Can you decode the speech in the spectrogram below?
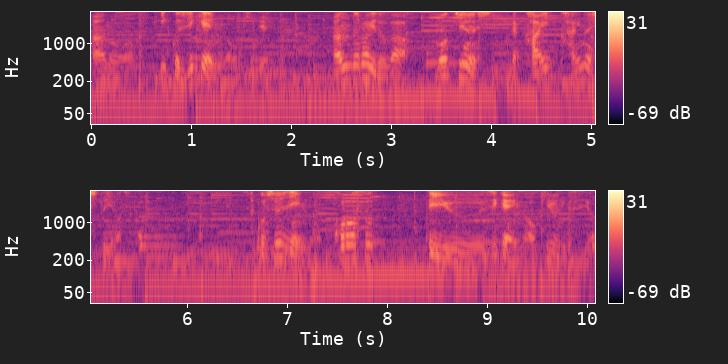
あの一個事件が起きて Android が持ち主飼い飼い主と言いますか。ご主人を殺すっていう事件が起きるんですよ。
